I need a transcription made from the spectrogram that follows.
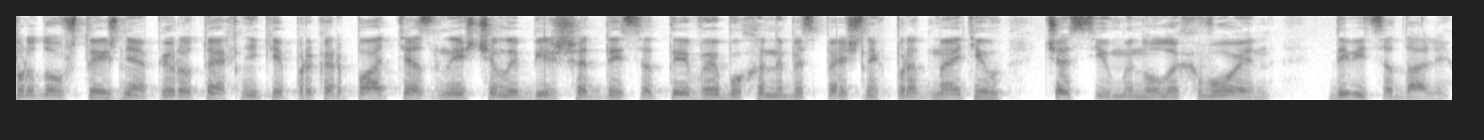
Впродовж тижня піротехніки Прикарпаття знищили більше 10 вибухонебезпечних предметів часів минулих воєн. Дивіться далі.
